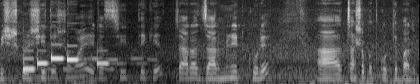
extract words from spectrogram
বিশেষ করে শীতের সময়, এটা শীত থেকে চারা জার্মিনেট করে চাষাবাদ করতে পারেন।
